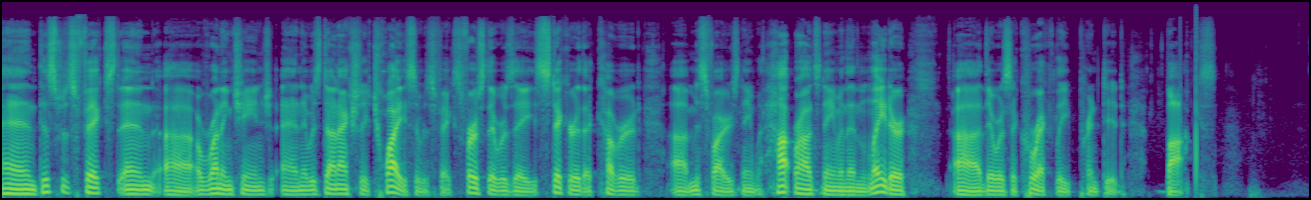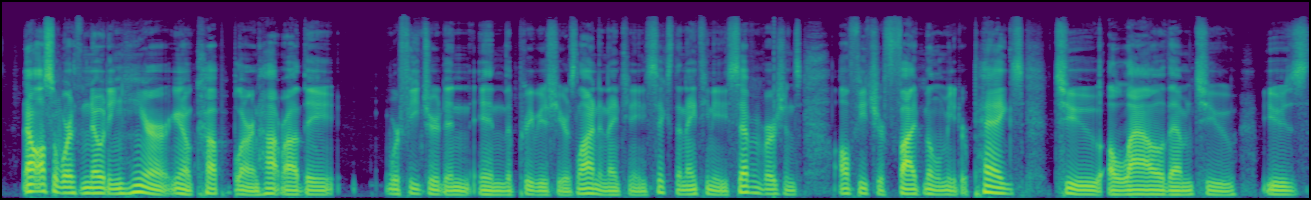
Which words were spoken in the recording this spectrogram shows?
And this was fixed and uh, a running change, and it was done actually twice. It was fixed. First, there was a sticker that covered uh, Misfire's name with Hot Rod's name, and then later, uh, there was a correctly printed box. Now, also worth noting here, you know, Kup, Blur, and Hot Rod, they were featured in in the previous year's line in 1986. The 1987 versions all feature five millimeter pegs to allow them to use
